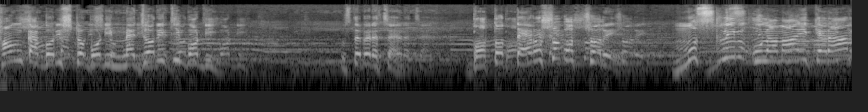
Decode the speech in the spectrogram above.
সংখ্যা গরিষ্ঠ বডি মেজরিটি বডি বুঝতে পেরেছেন? গত তেরোশো বছরে মুসলিম উলামাই কেরাম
